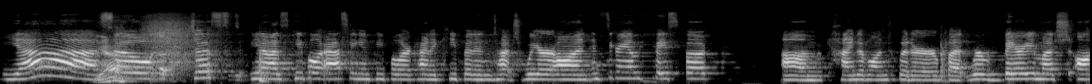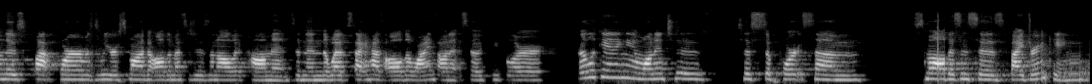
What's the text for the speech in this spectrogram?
Yeah. Yeah. So just, you know, as people are asking and people are kind of keeping in touch, we're on Instagram, Facebook, um, kind of on Twitter, but we're very much on those platforms. We respond to all the messages and all the comments. And then the website has all the wines on it. So if people are, are looking and wanting to, to support some small businesses by drinking,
